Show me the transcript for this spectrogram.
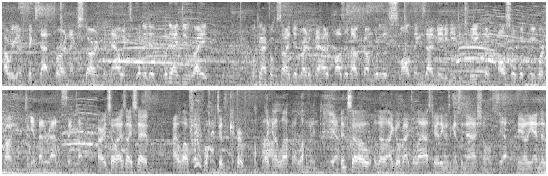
how are we gonna fix that for our next start? But now it's what did it what did I do right? What can I focus on? I did right. Okay, I had a positive outcome. What are the small things that I maybe need to tweak, but also what can we work on to get better at at the same time? All right, so as I said, I love watching the curveball. Like I love, I love it. Yeah. And so though I go back to last year. I think it was against the Nationals. Yeah. You know, the end of,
